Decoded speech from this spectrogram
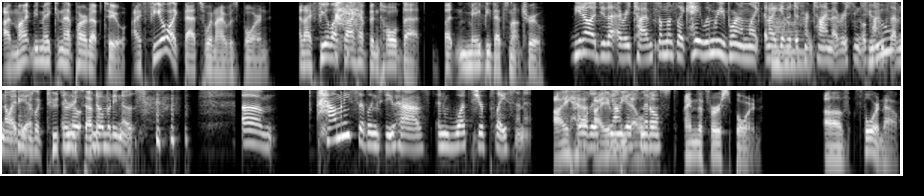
I might be making that part up too. I feel like that's when I was born, and I feel like I have been told that, but maybe that's not true. You know, I do that every time. Someone's like, hey, when were you born? I'm like, and I give a different time every single Two? time because I have no idea. it was like And no- 237. nobody knows. um, how many siblings do you have, and what's your place in it? I have. Oldest, I am youngest, the middle? eldest. I'm the firstborn of four now.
